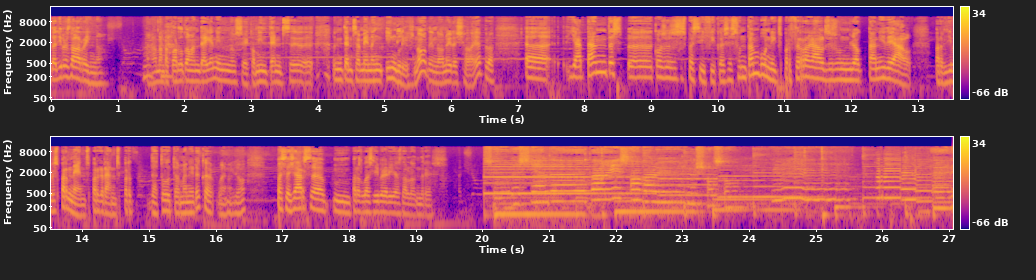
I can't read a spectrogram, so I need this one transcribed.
de llibres de la reina. Ara me'n recordo com en deien, i no sé, com intensa, intensament en English, no? No, no era això, eh? Però eh, hi ha tantes eh, coses específiques i són tan bonics per fer regals, és un lloc tan ideal per llibres per nens, per grans, per de tota manera que, bueno, jo, passejar-se mm, per les llibreries de Londres. Sur le ciel de Paris s'envole une chanson. Mm. Elle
